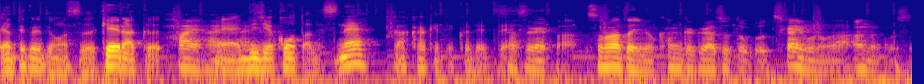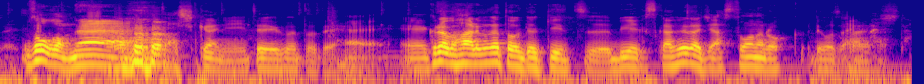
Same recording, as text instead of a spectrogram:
やってくれてます。慶楽、はいはいはい。えー DJ コータですね。がかけてくれて。さすがやっぱそのあたりの感覚がちょっとこう近いものがあるのかもしれないですそうかもね。確かに。ということで、はい。えークラブハーレムが東京キッズ。BX カフェがジャストワナロックでございました、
